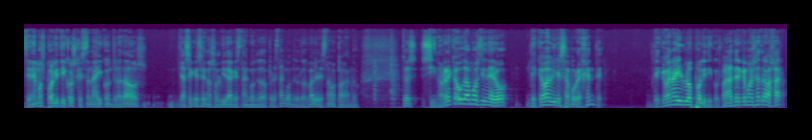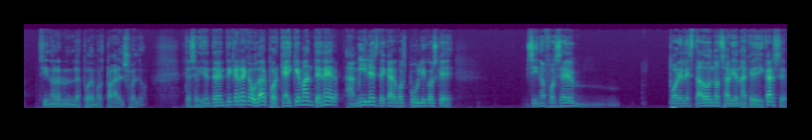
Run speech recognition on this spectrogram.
Tenemos políticos que están ahí contratados. Ya sé que se nos olvida que están contratados, pero están contratados, ¿vale? Le estamos pagando. Entonces, si no recaudamos dinero, ¿de qué va a vivir esa pobre gente? ¿De qué van a vivir los políticos? ¿Van a tener que ponerse a trabajar si no les podemos pagar el sueldo? Entonces, evidentemente hay que recaudar porque hay que mantener a miles de cargos públicos que, si no fuese por el Estado, no sabrían a qué dedicarse.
